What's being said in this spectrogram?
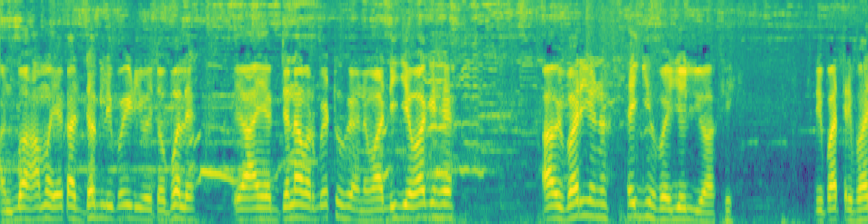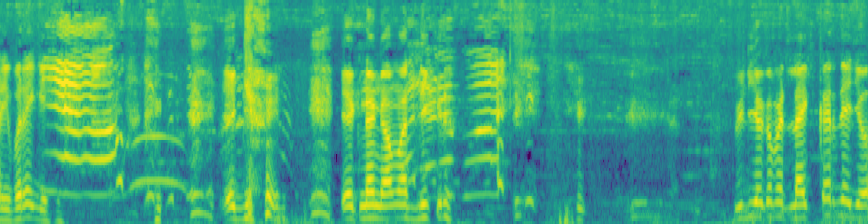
અને બસ આમાં એકાદ ઢગલી પડી હોય તો ભલે. એ આ એક જનાવર બેઠું છે અને વા ડીજે વાગે છે. આવી ભરી ને થઈ ગયું ભાઈ, જોઈ આખી. એ પાત્રી ભારી ભરાઈ ગઈ એક એક નંગ આમાં નીકળ્યું. વીડિયો ગમે લાઈક કરી દેજો.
